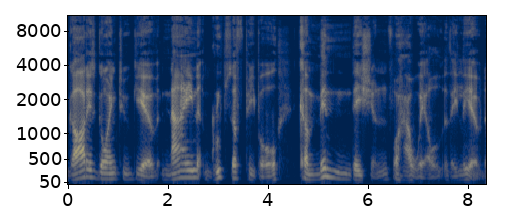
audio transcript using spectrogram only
God is going to give nine groups of people commendation for how well they lived.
